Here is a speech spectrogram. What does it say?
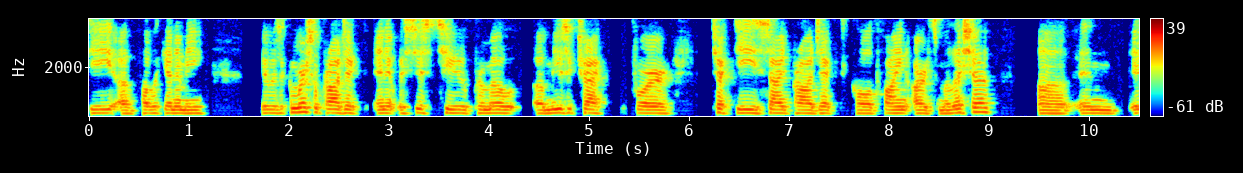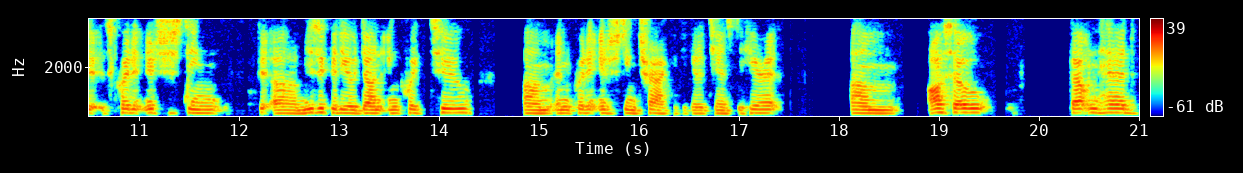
D of Public Enemy. It was a commercial project and it was just to promote a music track for Chuck D's side project called Fine Arts Militia. Uh, and it's quite an interesting uh, music video done in Quake 2 um, and quite an interesting track if you get a chance to hear it. Um, also, Fountainhead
